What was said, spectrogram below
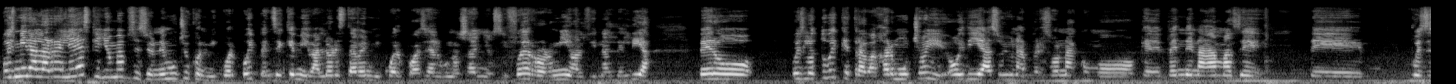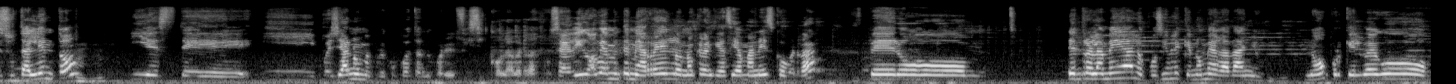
Pues mira, la realidad es que yo me obsesioné mucho con mi cuerpo y pensé que mi valor estaba en mi cuerpo hace algunos años y fue error mío al final del día. Pero pues lo tuve que trabajar mucho y hoy día soy una persona como que depende nada más de, de pues de su talento y este y pues ya no me preocupo tanto por el físico, la verdad. O sea, digo, obviamente me arreglo, no crean que así amanezco, ¿verdad? Pero dentro de la medida de lo posible que no me haga daño, ¿no? Porque luego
